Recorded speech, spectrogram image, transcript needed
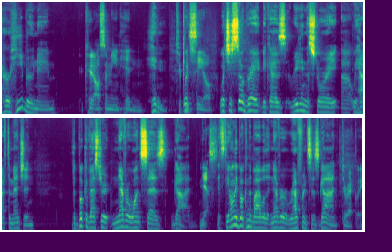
her hebrew name could also mean hidden. Hidden. To which, conceal. which is so great because reading the story uh, we have to mention the book of esther never once says god. Yes. It's the only book in the bible that never references god directly.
